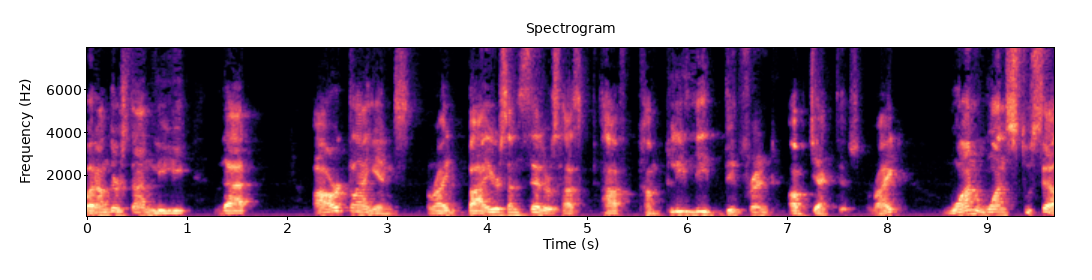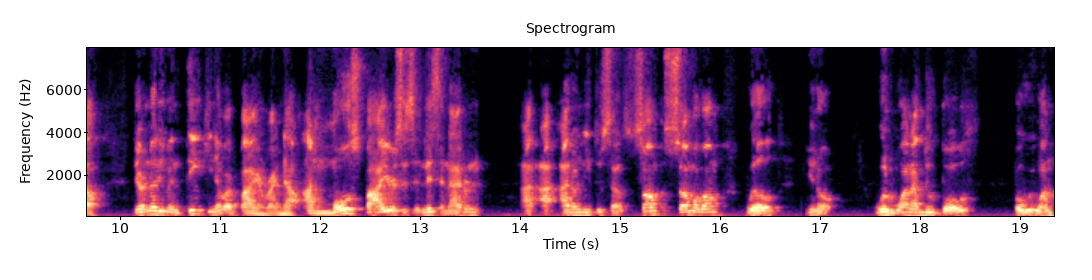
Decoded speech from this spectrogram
but understand, Lily, that our clients, right, buyers and sellers has have completely different objectives, right? One wants to sell. They're not even thinking about buying right now. And most buyers is listen, I don't I, I don't need to sell. Some some of them will, you know, will want to do both, but we want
